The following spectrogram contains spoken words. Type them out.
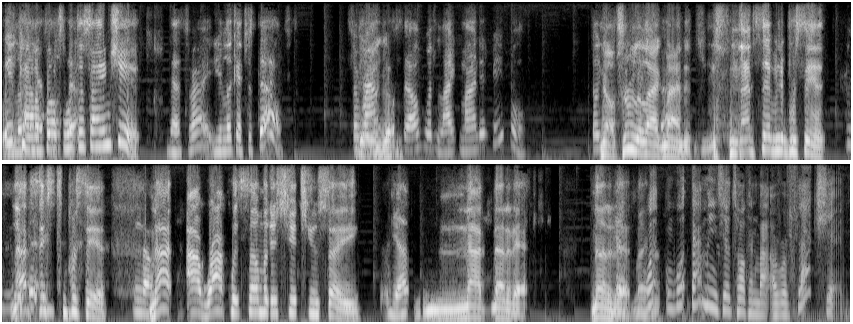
we kind of at fucks with the same shit. That's right. You look at yourself. Surround you yourself with like-minded people. So No, truly like minded. not 70%, not 60%. no. Not I rock with some of the shit you say. Yep. Not none of that. None of that, man. what, what that means you're talking about a reflection.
